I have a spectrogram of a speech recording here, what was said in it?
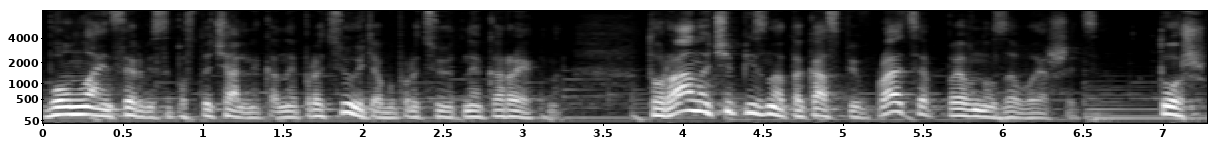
бо онлайн-сервіси постачальника не працюють або працюють некоректно, то рано чи пізно така співпраця певно завершиться. Тож,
